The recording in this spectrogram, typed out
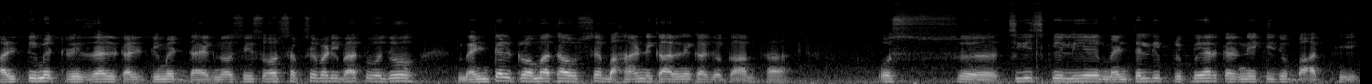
अल्टीमेट रिज़ल्ट अल्टीमेट डायग्नोसिस और सबसे बड़ी बात वो जो मेंटल ट्रॉमा था उससे बाहर निकालने का जो काम था उस चीज़ के लिए मेंटली प्रिपेयर करने की जो बात थी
